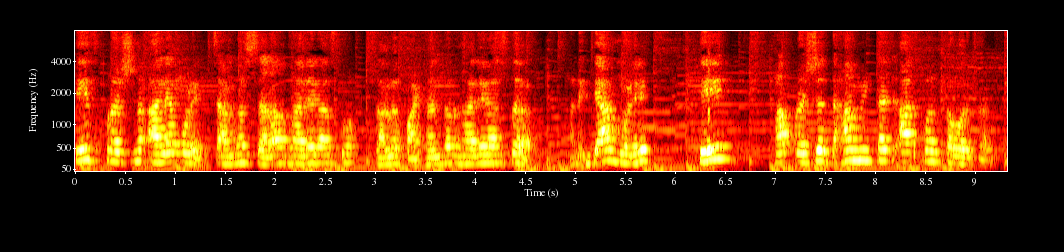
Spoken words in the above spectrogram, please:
तेच प्रश्न आल्यामुळे चांगला सराव झालेला असतो चांगलं पाठांतर झालेलं असतं. आणि त्यामुळे ते हा प्रश्न दहा मिनिटाच्या आत पण कव्हर करतात.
